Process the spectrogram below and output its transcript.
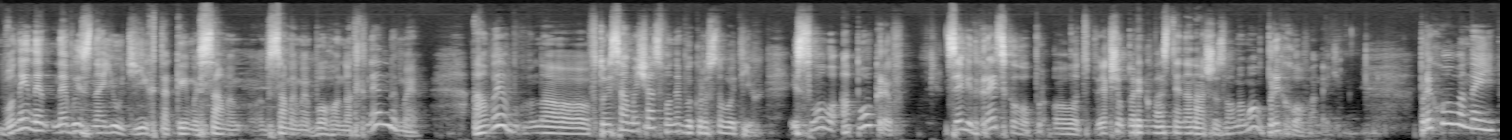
Вони не, не визнають їх такими самим, самими богонатхненними, але в, той самий час вони використовують їх. І слово апокриф це від грецького, от, якщо перекласти на нашу з вами мову, прихований. Прихований,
